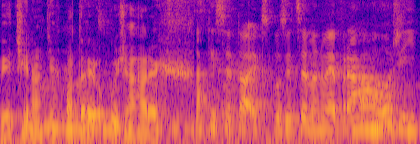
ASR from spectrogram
Většina těch pater je o požárech. Taky se ta expozice jmenuje Praha hoří.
